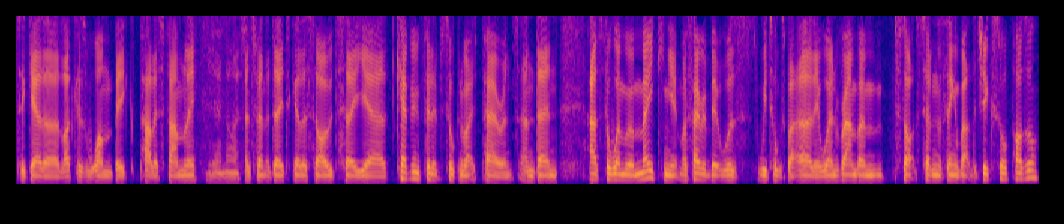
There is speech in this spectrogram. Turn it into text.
together like as one big Palace family. Yeah, nice. And spent the day together. So I would say, yeah, Kevin Phillips talking about his parents, and then as for when we were making it, my favourite bit was we talked about earlier when Rambo starts telling the thing about the jigsaw puzzle.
